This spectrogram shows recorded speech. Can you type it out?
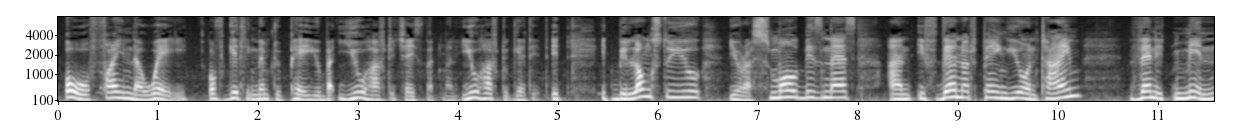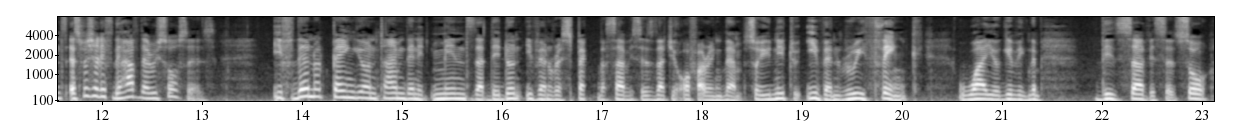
or find a way of getting them to pay you but you have to chase that money. You have to get it. It it belongs to you. You're a small business. And if they're not paying you on time then it means especially if they have the resources if they're not paying you on time then it means that they don't even respect the services that you're offering them. So you need to even rethink why you're giving them these services. So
